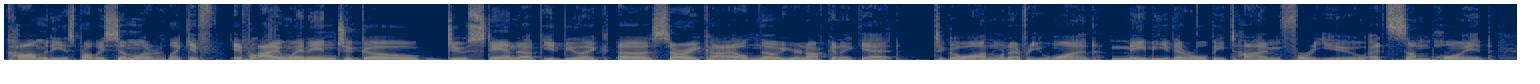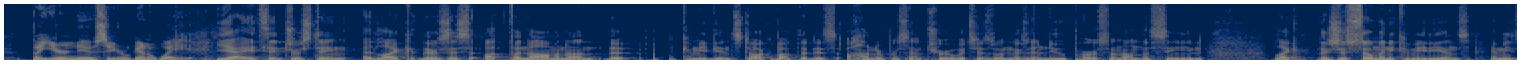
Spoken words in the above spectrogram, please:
Comedy is probably similar. Like if if I went in to go do stand up, you'd be like, uh, "Sorry, Kyle, no, you're not going to get to go on whenever you want. Maybe there will be time for you at some point, but you're new, so you're going to wait." Yeah, it's interesting. uh, Like, there's this uh, phenomenon that comedians talk about that is 100% true, which is when there's a new person on the scene. Like, there's just so many comedians. I mean,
